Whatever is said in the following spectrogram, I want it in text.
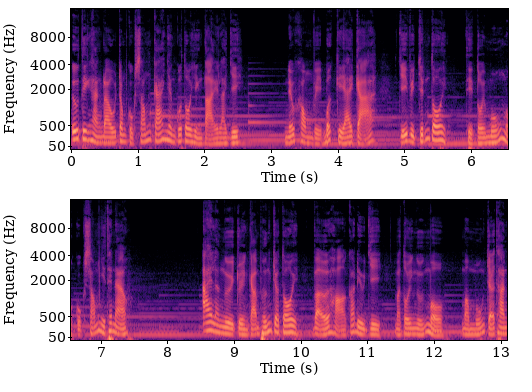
Ưu tiên hàng đầu trong cuộc sống cá nhân của tôi hiện tại là gì? Nếu không vì bất kỳ ai cả, chỉ vì chính tôi thì tôi muốn một cuộc sống như thế nào? ai là người truyền cảm hứng cho tôi và ở họ có điều gì mà tôi ngưỡng mộ, mong muốn trở thành.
